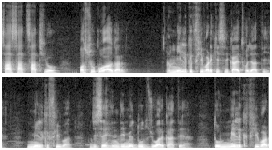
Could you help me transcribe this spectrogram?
साथ साथ साथियों, पशु को अगर मिल्क फीवर की शिकायत हो जाती है। मिल्क फीवर, जिसे हिंदी में दूध ज्वार कहते हैं। तो मिल्क फीवर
